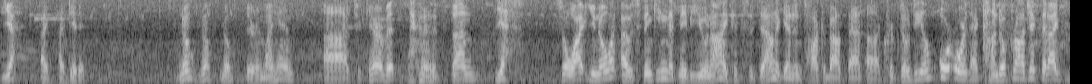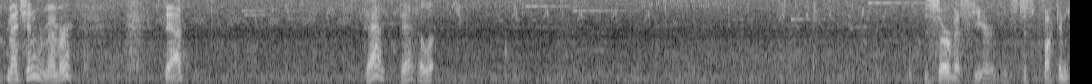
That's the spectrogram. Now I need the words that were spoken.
yeah, I, I did it. No, no, no, they're in my hand. I took care of it. it's done. Yes. So I, you know what? I was thinking that maybe you and I could sit down again and talk about that uh, crypto deal, or or that condo project that I mentioned. Remember, Dad? Dad, Dad, hello. The service here, it's just fucking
